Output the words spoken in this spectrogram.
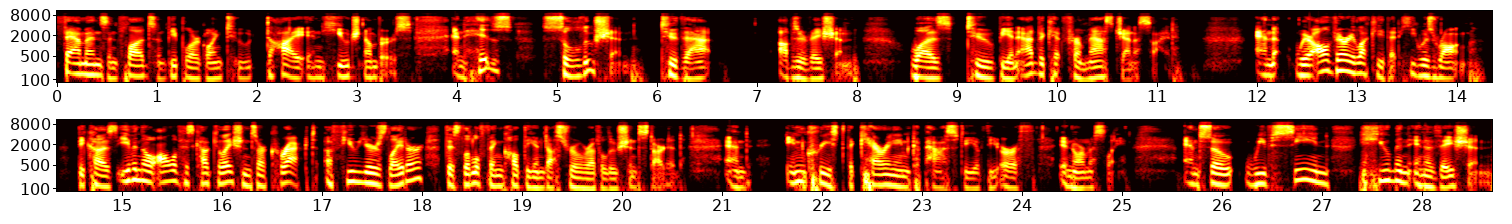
famines and floods, and people are going to die in huge numbers. And his solution to that observation was to be an advocate for mass genocide. And we're all very lucky that he was wrong because even though all of his calculations are correct, a few years later, this little thing called the Industrial Revolution started. And increased the carrying capacity of the Earth enormously. And so we've seen human innovation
